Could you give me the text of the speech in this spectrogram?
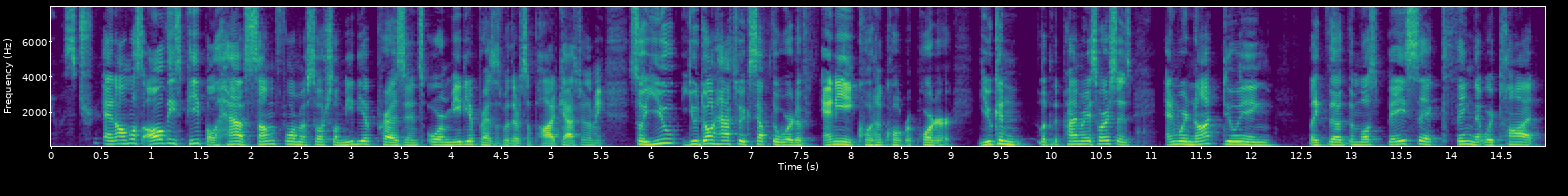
It was true. And almost all these people have some form of social media presence or media presence, whether it's a podcast or something. So you you don't have to accept the word of any quote unquote reporter. You can look at the primary sources, and we're not doing like the the most basic thing that we're taught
